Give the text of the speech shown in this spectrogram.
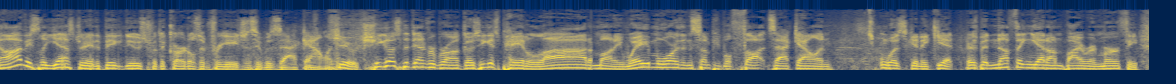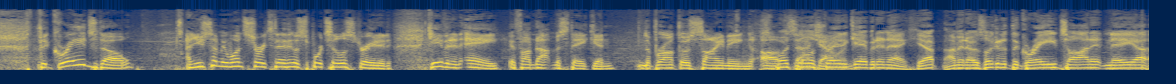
Now, obviously, yesterday the big news for the Cardinals in free agency was Zach Allen. Huge. He goes to the Denver Broncos. He gets paid a lot of money, way more than some people thought Zach Allen was going to get. There's been nothing yet on Byron Murphy. The grades, though, and you sent me one story today. I think it was Sports Illustrated. Gave it an A, if I'm not mistaken. The Broncos signing of Sports Zach Illustrated Allen. gave it an A. Yep. I mean, I was looking at the grades on it, and they, uh,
